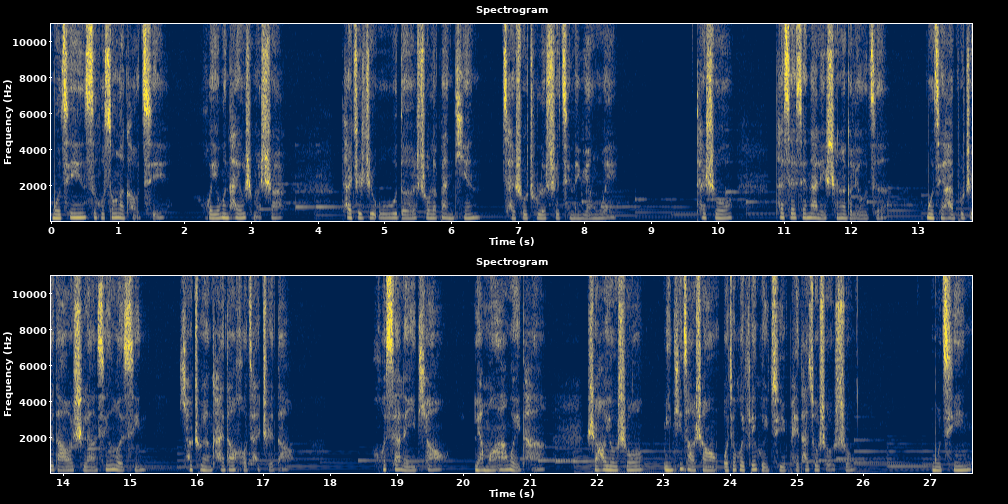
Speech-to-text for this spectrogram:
母亲似乎松了口气，我又问她有什么事儿，她支支吾吾的说了半天，才说出了事情的原委。她说，她腮腺那里生了个瘤子，目前还不知道是良性恶性，要住院开刀后才知道。我吓了一跳，连忙安慰她，然后又说明天早上我就会飞回去陪他做手术。母亲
